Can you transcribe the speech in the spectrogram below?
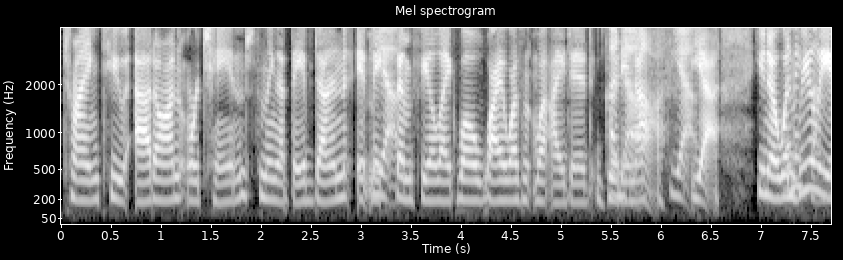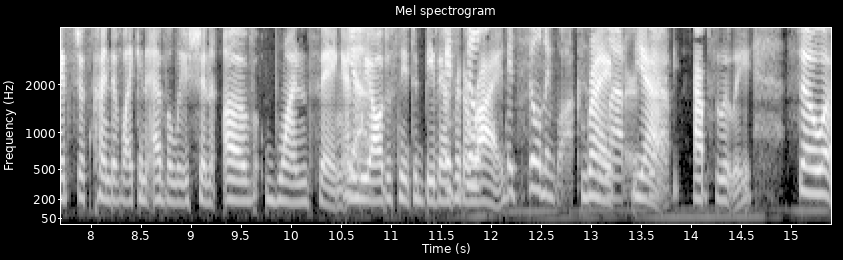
trying to add on or change something that they've done. It makes Yeah. them feel like, well, why wasn't what I did good Enough, enough? yeah. Yeah. You know, when really sense. it's just kind of like an evolution of one thing and Yeah. we all just need to be there It's for the ride. It's building blocks. It's right. a ladder. Yeah, absolutely. So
